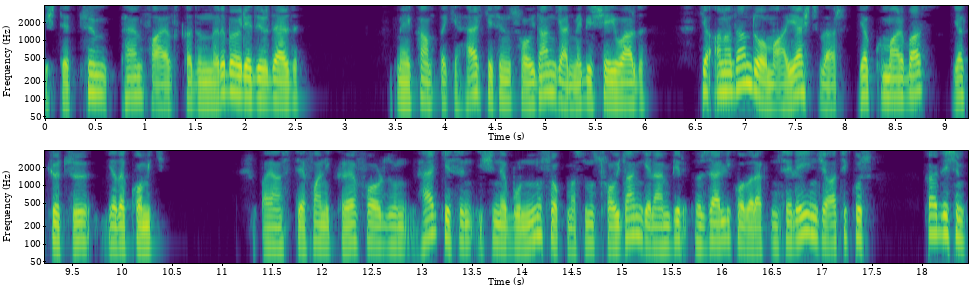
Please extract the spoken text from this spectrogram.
işte tüm Penfield kadınları böyledir derdi. Maykamp'taki herkesin soydan gelme bir şeyi vardı. Ya anadan doğma ayyaştılar, ya kumarbaz, ya kötü ya da komik. Bayan Stephanie Crawford'un herkesin işine burnunu sokmasını soydan gelen bir özellik olarak niteleyince Atticus, kardeşim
